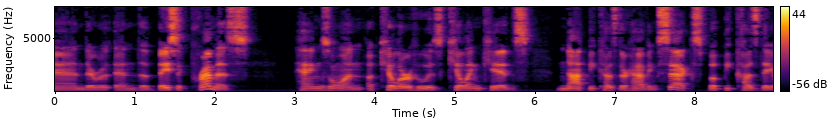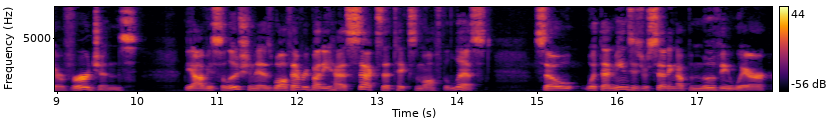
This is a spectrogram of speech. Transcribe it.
And there was, and the basic premise hangs on a killer who is killing kids not because they're having sex, but because they are virgins, the obvious solution is well, if everybody has sex, that takes them off the list. So, what that means is you're setting up a movie where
